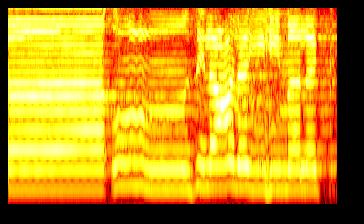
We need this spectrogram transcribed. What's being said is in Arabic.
أنزل عليه ملك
